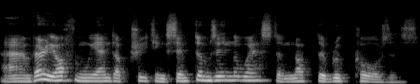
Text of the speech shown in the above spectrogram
And very often we end up treating symptoms in the West and not the root causes.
